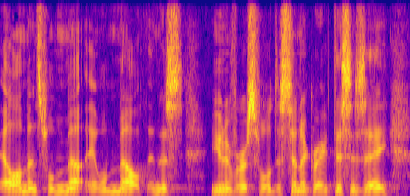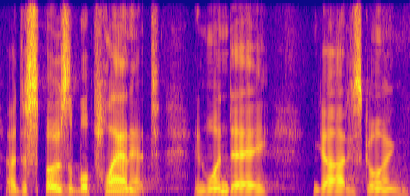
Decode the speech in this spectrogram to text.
elements will melt, it will melt and this universe will disintegrate. This is a, a disposable planet, and one day God is going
